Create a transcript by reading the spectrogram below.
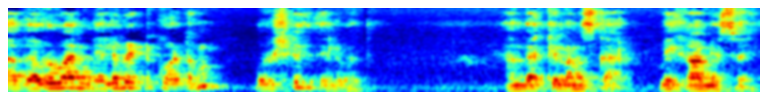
ఆ గౌరవాన్ని నిలబెట్టుకోవటం పురుషుడికి తెలియదు అందరికీ నమస్కారం. మీ కామేశ్వరి.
